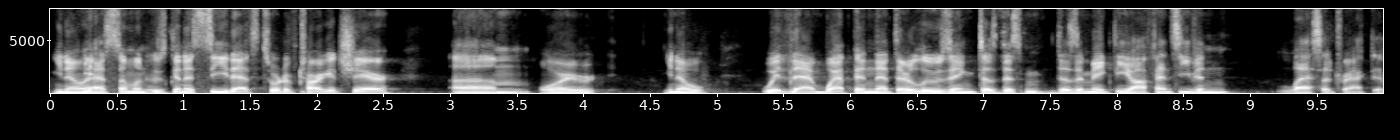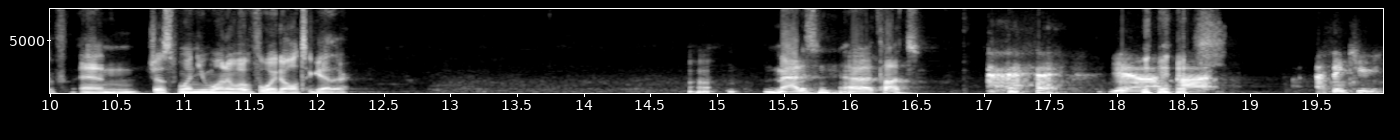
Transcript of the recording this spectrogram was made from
You know, yeah. as someone who's going to see that sort of target share, um, or you know, with that weapon that they're losing, does this does it make the offense even less attractive and just one you want to avoid altogether? Uh, Madison, uh, thoughts? yeah, I, I think you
